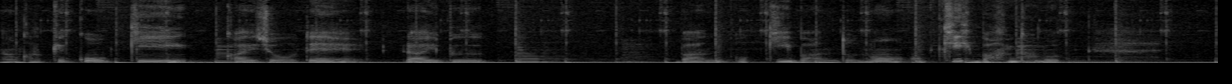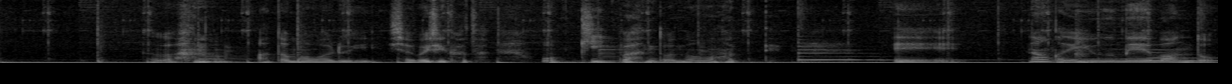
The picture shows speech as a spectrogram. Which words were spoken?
なんか結構大きい会場でライブバン大きいバンドの大きいバンドの あの頭悪い喋り方。大きいバンドのえー、なんかね有名バンド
